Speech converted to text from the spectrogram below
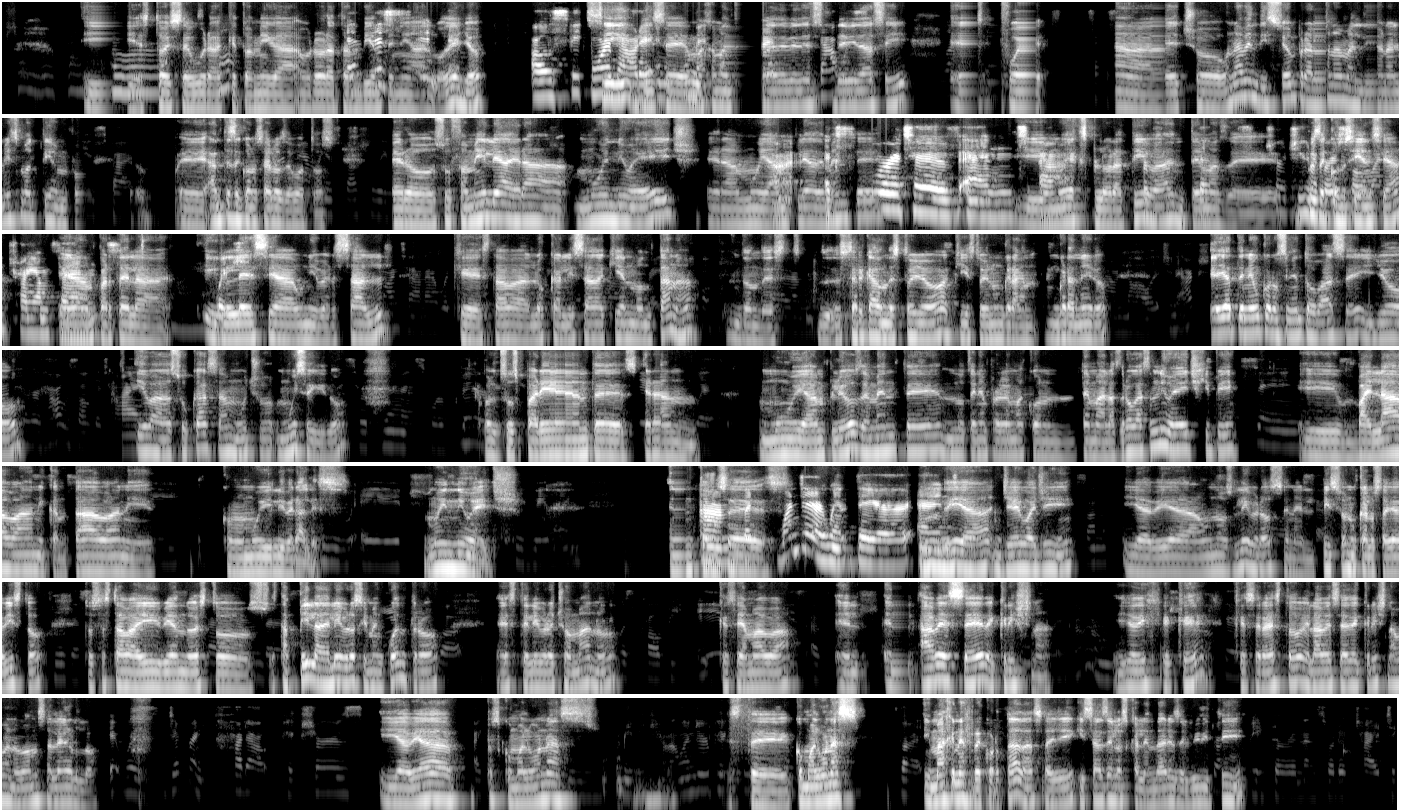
y, y estoy segura que tu amiga Aurora también tenía algo de ello. I'll speak more Sí, dice moment, Mahaman but de vida, that de vida was así, eh, fue ah, de hecho una bendición, pero una maldición al mismo tiempo, eh, antes de conocer a los devotos. Pero su familia era muy New Age, era muy uh, amplia de mente explorative and y uh, muy explorativa en the temas de, pues, de conciencia. Eran parte de la Iglesia Universal que estaba localizada aquí en Montana, donde cerca donde estoy yo, aquí estoy en un, gran, un granero. Ella tenía un conocimiento base y yo iba a su casa mucho, muy seguido, porque sus parientes eran muy amplios de mente, no tenían problema con el tema de las drogas, New Age hippie, y bailaban y cantaban y como muy liberales, muy New Age. Um, Entonces, one day I went there un and día llego allí y había unos libros en el piso, nunca los había visto, entonces estaba ahí viendo estos, esta pila de libros y me encuentro este libro hecho a mano que se llamaba el, el ABC de Krishna. Y yo dije, ¿qué? ¿Qué será esto? El ABC de Krishna. Bueno, vamos a leerlo. Y había pues como algunas, este, como algunas imágenes recortadas allí, quizás de los calendarios del BBT,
